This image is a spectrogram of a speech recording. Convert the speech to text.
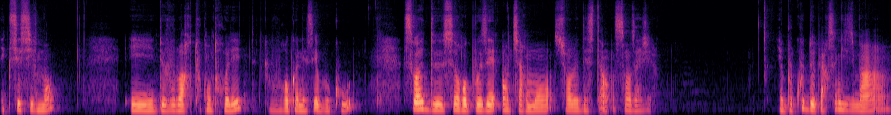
excessivement et de vouloir tout contrôler, peut-être que vous reconnaissez beaucoup, soit de se reposer entièrement sur le destin sans agir. Il y a beaucoup de personnes qui disent ben,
